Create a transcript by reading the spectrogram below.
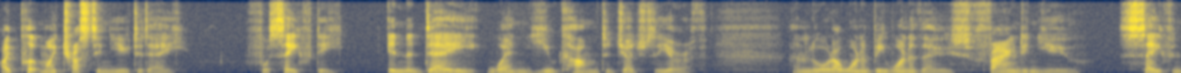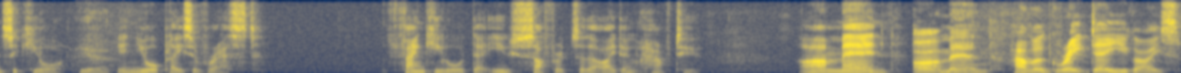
I put my trust in you today for safety in the day when you come to judge the earth. And Lord, I want to be one of those found in you, safe and secure Yeah. in your place of rest. Thank you, Lord, that you suffered so that I don't have to. Amen. Amen. Have a great day, you guys.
